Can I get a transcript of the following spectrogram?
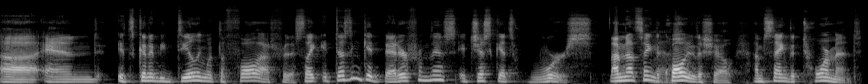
uh, and it's going to be dealing with the fallout for this. Like, it doesn't get better from this; it just gets worse. I'm not saying the quality of the show. I'm saying the torment,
